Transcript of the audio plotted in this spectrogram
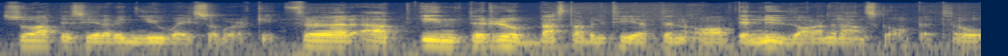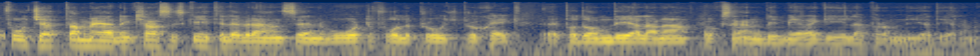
så applicerar vi new ways of working. För att inte rubba stabiliteten av det nuvarande landskapet. Och fortsätta med den klassiska IT-leveransen, waterfall approach-projekt eh, på de delarna och sen bli mer agila på de nya delarna.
